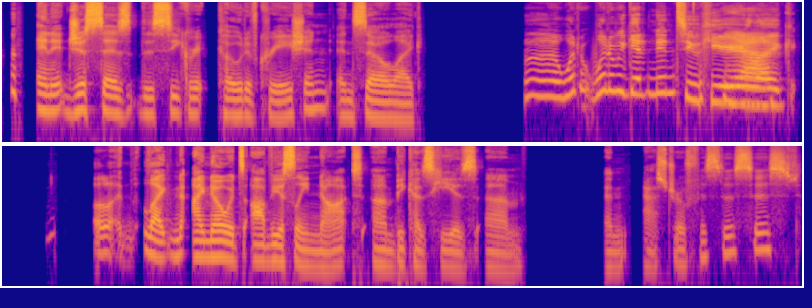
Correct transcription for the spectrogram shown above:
and it just says the secret code of creation and so like uh, what what are we getting into here Yeah. like uh, like I know it's obviously not um because he is um an astrophysicist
